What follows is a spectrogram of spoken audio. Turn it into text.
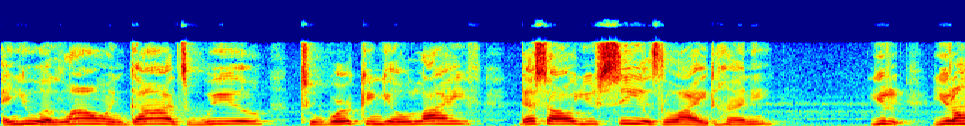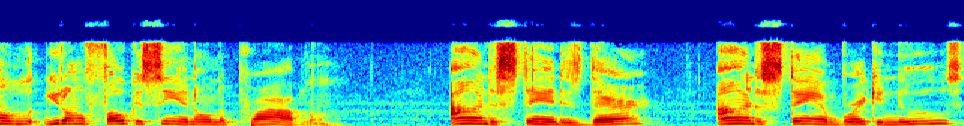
and you allowing God's will to work in your life, that's all you see is light, honey. You you don't you don't focus in on the problem. I understand it's there. I understand breaking news.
